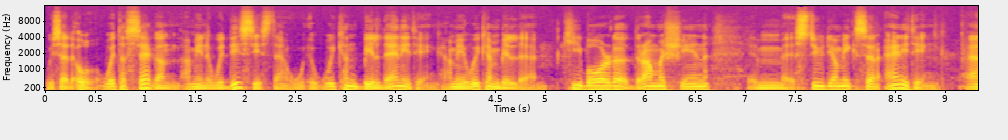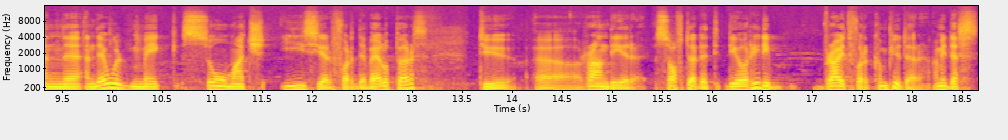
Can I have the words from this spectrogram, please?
we said, oh, wait a second. I mean, with this system, we, we can build anything. I mean, we can build a keyboard, a drum machine, um, a studio mixer, anything. And, uh, and that will make so much easier for developers to uh, run their software that they already write for a computer. I mean, there's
